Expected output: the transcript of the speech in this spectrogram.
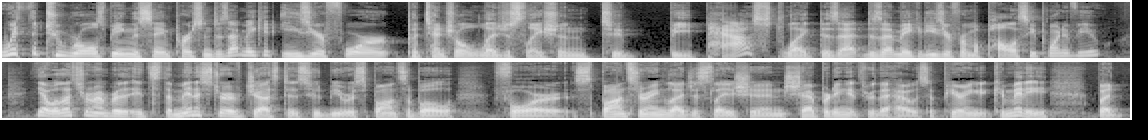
with the two roles being the same person, does that make it easier for potential legislation to be passed? Like, does that does that make it easier from a policy point of view? Yeah, well, let's remember it's the Minister of Justice who'd be responsible for sponsoring legislation, shepherding it through the House, appearing at committee. But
